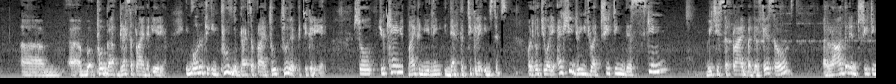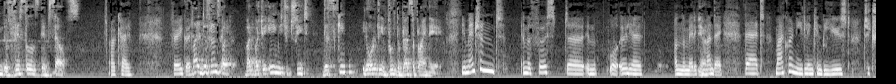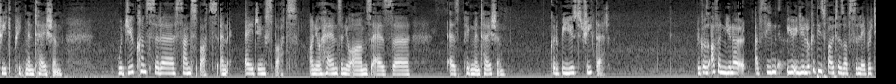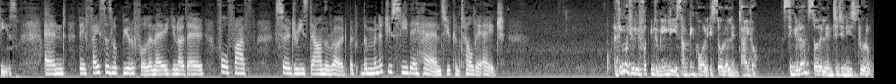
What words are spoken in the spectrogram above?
um, uh, poor blood supply in that area, in order to improve the blood supply through through that particular area. So you can use microneedling in that particular instance, but what you are actually doing is you are treating the skin, which is supplied by the vessels, rather than treating the vessels themselves. Okay, very good. Slight difference, but, but, but your aim is to treat the skin in order to improve the blood supply in the area. You mentioned in the first, uh, in the, well, earlier on the Medical Yeah. Monday that microneedling can be used to treat pigmentation. Would you consider sunspots and aging spots on your hands and your arms as, uh, as pigmentation? Could it be used to treat that? Because often, you know, I've seen, you, you look at these photos of celebrities and their faces look beautiful and they, you know, they're four or five surgeries down the road, but the minute you see their hands, you can tell their age. I think what you're referring to mainly is something called a solar lentigo. Singular, solar lentigines plural.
